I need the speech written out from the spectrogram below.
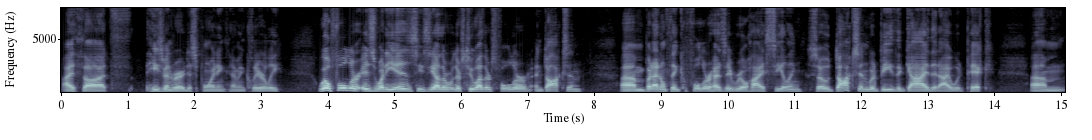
I thought he's been very disappointing. I mean, clearly. Will Fuller is what he is. He's the other. There's two others, Fuller and Doctson. Um, but I don't think Fuller has a real high ceiling. So Doctson would be the guy that I would pick. Um,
